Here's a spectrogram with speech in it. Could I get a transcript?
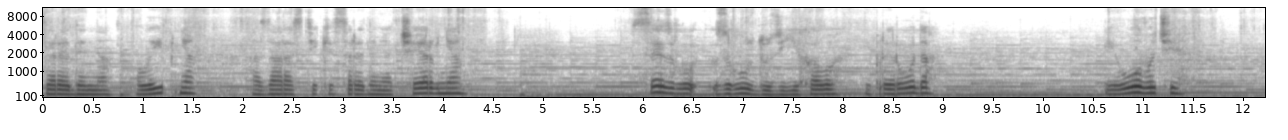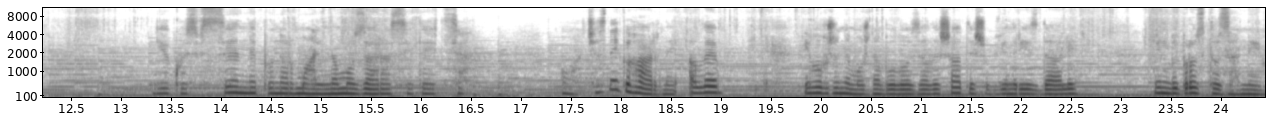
середина липня, а зараз тільки середина червня. Все з глузду з'їхало. І природа, і овочі. Якось все не по-нормальному зараз йдеться. О, часник гарний, але його вже не можна було залишати, щоб він ріс далі. Він би просто згнив.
